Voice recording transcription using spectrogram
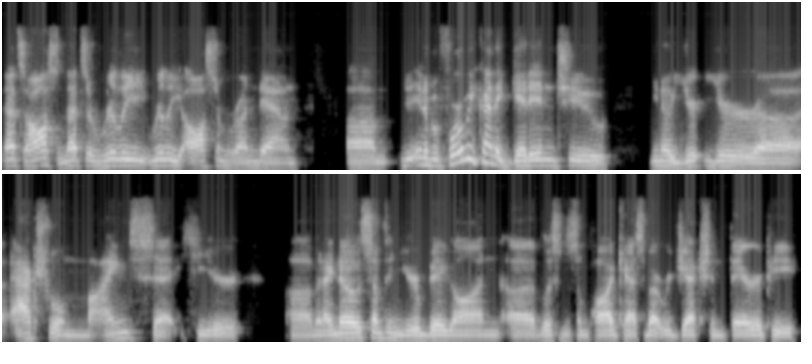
That's awesome. That's a really, really awesome rundown. Um, you know, before we kind of get into, you know, your, your uh, actual mindset here, um, and I know something you're big on, uh, listened to some podcasts about rejection therapy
